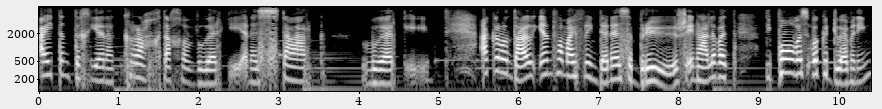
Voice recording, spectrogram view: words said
uiting te gee in 'n kragtige woordjie, in 'n sterk woordjie. Ek kan onthou een van my vriendinne se broers en hulle wat die pa was ook 'n dominee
